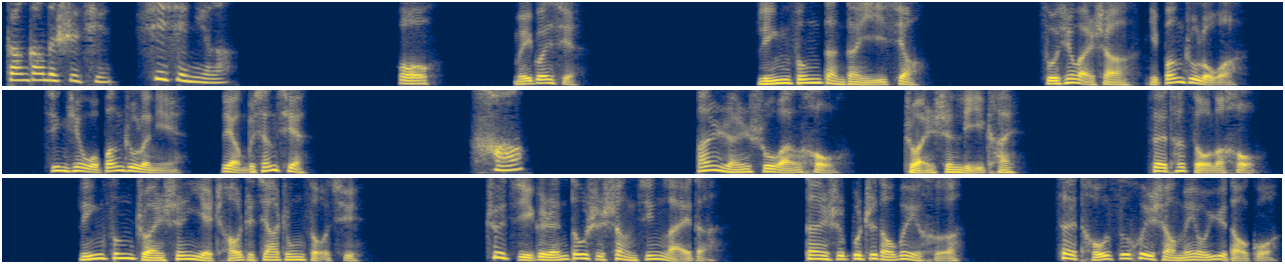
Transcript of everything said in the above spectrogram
刚刚的事情，谢谢你了。”哦，没关系。林峰淡淡一笑：“昨天晚上你帮助了我，今天我帮助了你，两不相欠。”好。安然说完后，转身离开。在他走了后，林峰转身也朝着家中走去。这几个人都是上京来的，但是不知道为何，在投资会上没有遇到过。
